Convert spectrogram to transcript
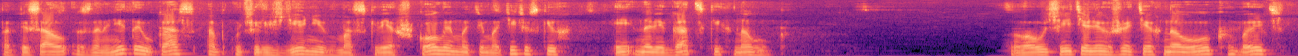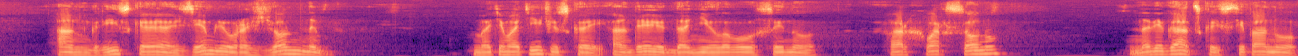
подписал знаменитый указ об учреждении в Москве школы математических и навигатских наук. Во учителях же тех наук быть английское землеурожденным, математической Андрею Данилову, сыну Фархварсону, навигатской Степану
